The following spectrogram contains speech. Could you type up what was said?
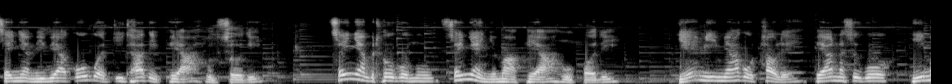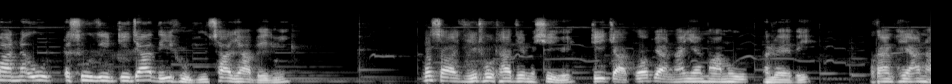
စိန်ညက်မိဖုရားကိုးကွယ်တည်ထားသည့်ဖျားဟုဆိုသည်စိန်ညက်ပထိုးကိုမူစိန်ညက်ညီမဖျားဟုခေါ်သည် ရဲအမည်များကိုထောက်လေဘုရားနှစ်စုကိုညီမနှစ်ဦးတဆူစီတီကြသည်ဟုယူဆရပေသည်။မြတ်စွာရေးထိုးထားခြင်းမရှိ၍တိကျပြောပြနိုင်ရမှမူမလွယ်ပေ။ပကံဖျား၌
